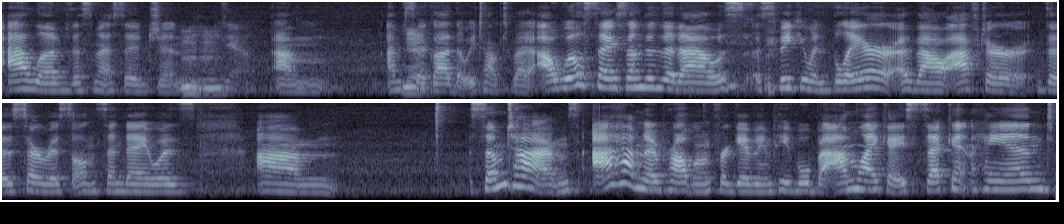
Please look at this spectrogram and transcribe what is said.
I loved this message and hmm Yeah. um, I'm Yeah. so glad that we talked about it. I will say something that I was speaking with Blair about after the service on Sunday was um, sometimes I have no problem forgiving people, but I'm like a second-hand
